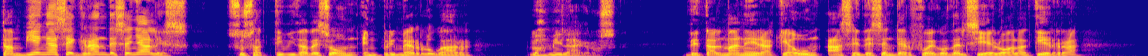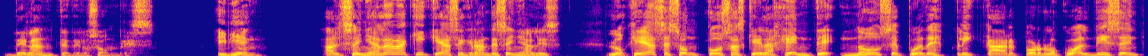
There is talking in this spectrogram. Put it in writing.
También hace grandes señales, sus actividades son, en primer lugar, los milagros, de tal manera que aún hace descender fuego del cielo a la tierra delante de los hombres. Y bien, al señalar aquí que hace grandes señales, lo que hace son cosas que la gente no se puede explicar, por lo cual dicen,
